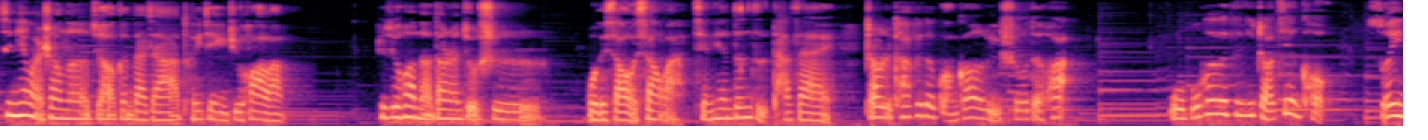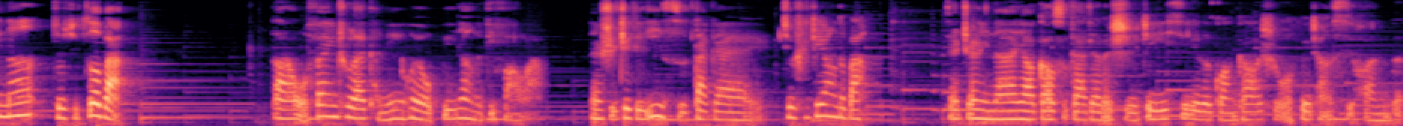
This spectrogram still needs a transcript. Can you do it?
今天晚上呢，就要跟大家推荐一句话了。这句话呢，当然就是我的小偶像啦，前田敦子他在。朝日咖啡的广告里说的话，我不会为自己找借口，所以呢，就去做吧。当然，我翻译出来肯定会有不一样的地方啦，但是这个意思大概就是这样的吧。在这里呢，要告诉大家的是，这一系列的广告是我非常喜欢的。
